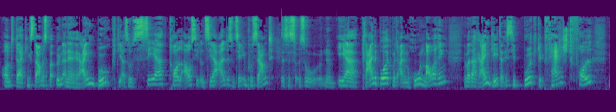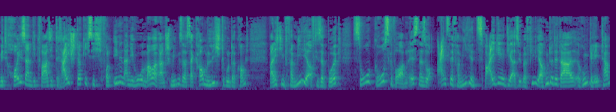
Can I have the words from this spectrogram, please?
Und da ging es damals bei irgendeiner Rheinburg, die also sehr toll aussieht und sehr alt ist und sehr imposant. Das ist so eine eher kleine Burg mit einem hohen Mauerring. Wenn man da reingeht, dann ist die Burg gepfercht voll mit Häusern, die quasi dreistöckig sich von innen an die hohe Mauer ranschmiegen, sodass da kaum Licht runterkommt, weil nicht die Familie auf dieser Burg so groß geworden ist, ne, so einzelne Familienzweige, die also über viele Jahrhunderte da rumgelebt haben,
